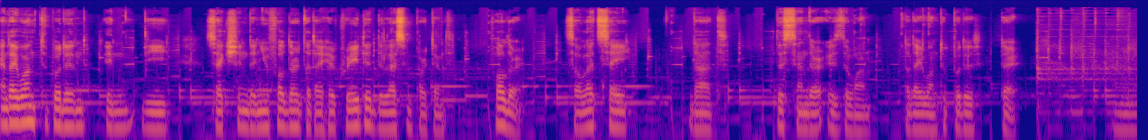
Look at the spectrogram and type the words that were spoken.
and I want to put in in the section the new folder that I have created the less important folder. So let's say that this sender is the one that I want to put it there. Um,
